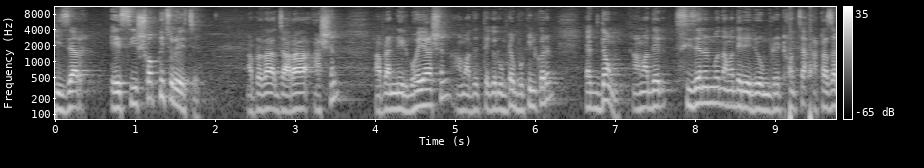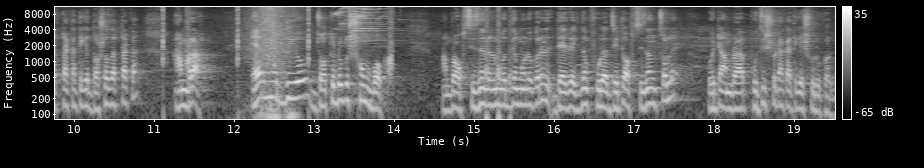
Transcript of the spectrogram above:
গিজার এসি সব কিছু রয়েছে। আপনারা যারা আসেন আপনারা নির্ভয়ে আসেন আমাদের থেকে রুমটা বুকিং করেন। একদম আমাদের সিজনের মধ্যে আমাদের এই রুম রেট হচ্ছে আট হাজার টাকা থেকে দশ হাজার টাকা। আমরা এর মধ্যেও যতটুকু সম্ভব আমরা অফ সিজনের মধ্যে মনে করেন একদম পুরো যেটা অফ সিজন চলে ওইটা আমরা পঁচিশশো টাকা থেকে শুরু করব।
